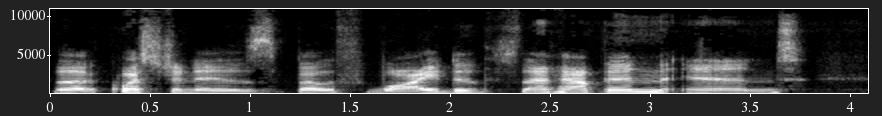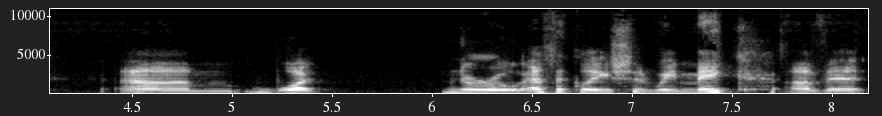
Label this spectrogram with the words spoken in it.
the question is both why does that happen and um, what neuroethically should we make of it?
